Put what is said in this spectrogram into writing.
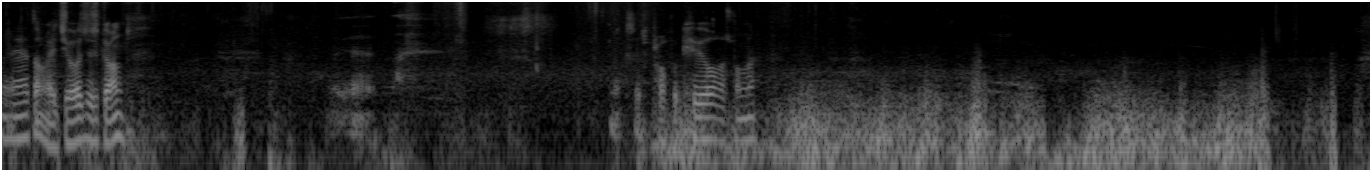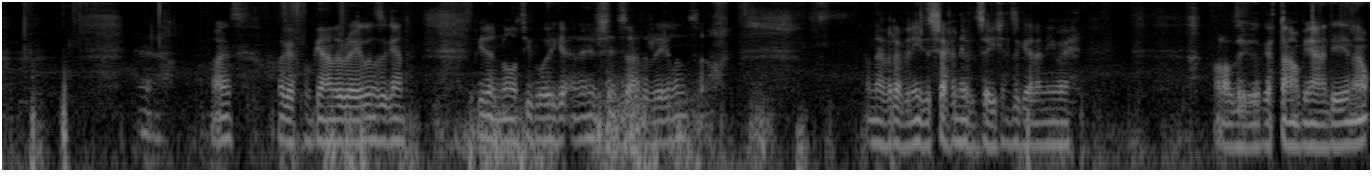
Yeah, I don't know where George has gone. Yeah. Looks it's proper cool, doesn't it? Yeah, right. I'll get from behind the railings again. Been a naughty boy getting in inside the railings, so I never ever need a second invitation to get anywhere. I'll do is get down behind here now,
